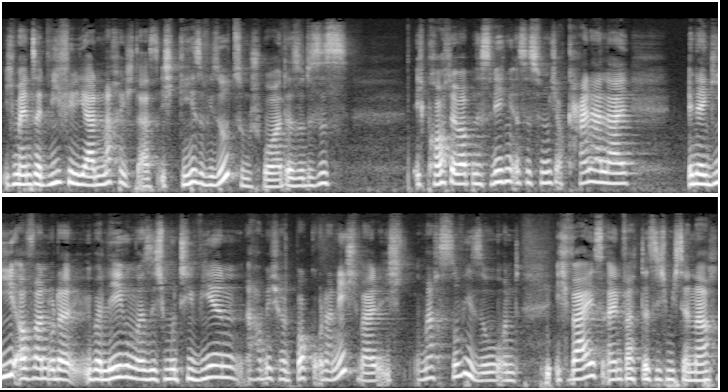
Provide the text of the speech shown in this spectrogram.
ich meine, seit wie vielen Jahren mache ich das? Ich gehe sowieso zum Sport. Also das ist, ich brauche da überhaupt, deswegen ist es für mich auch keinerlei Energieaufwand oder Überlegung, also sich motivieren, habe ich heute Bock oder nicht, weil ich mache es sowieso. Und ich weiß einfach, dass ich mich danach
